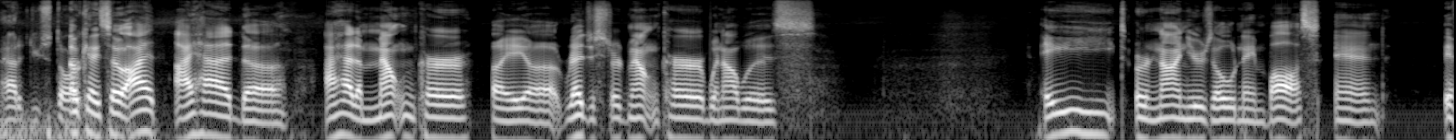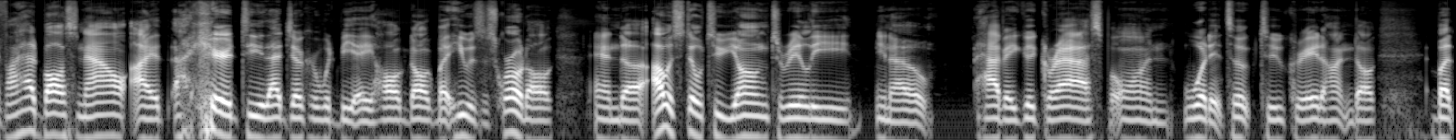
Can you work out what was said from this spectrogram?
how did you start? Okay, so I I had uh, I had a mountain cur, a uh, registered mountain cur when I was eight or nine years old, named Boss. And if I had Boss now, I I guarantee you that Joker would be a hog dog, but he was a squirrel dog, and uh, I was still too young to really, you know, have a good grasp on what it took to create a hunting dog, but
